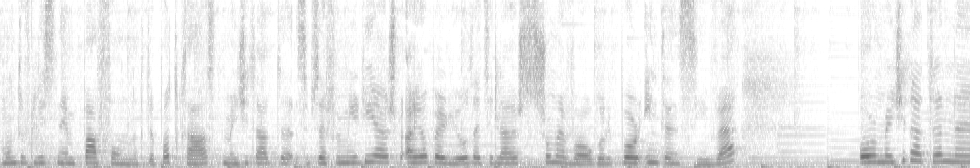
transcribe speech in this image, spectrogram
mund të flisnim pa fund në këtë podcast, megjithatë, sepse fëmijëria është ajo periudhë e cila është shumë e vogël, por intensive, por megjithatë ne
